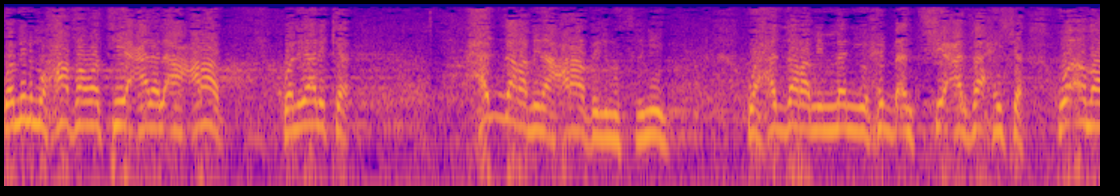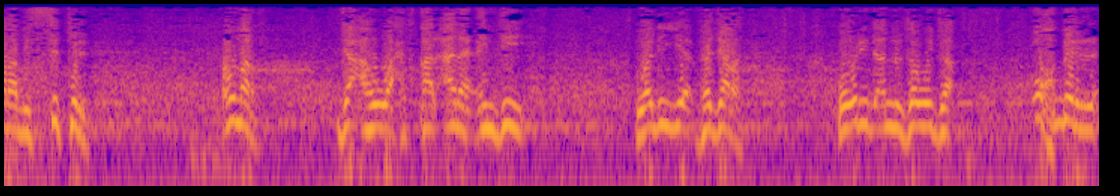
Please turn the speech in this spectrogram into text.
ومن محافظته على الأعراض. ولذلك حذر من أعراض المسلمين وحذر ممن يحب أن تشيع الفاحشة وأمر بالستر. عمر جاءه واحد قال أنا عندي ولي فجرت وأريد أن نزوجها أخبر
